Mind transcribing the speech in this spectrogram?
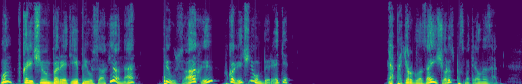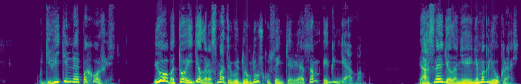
Он в коричневом берете и при усах, и она при усах и в коричневом берете. Я протер глаза и еще раз посмотрел назад. Удивительная похожесть. И оба то и дело рассматривают друг дружку с интересом и гневом. Ясное дело, они не могли украсть.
